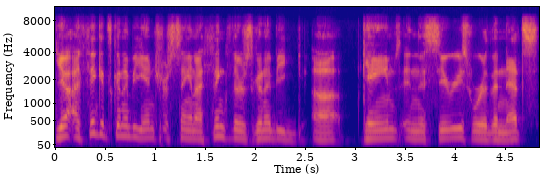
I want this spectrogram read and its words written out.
Yeah, I think it's going to be interesting. And I think there's going to be uh, games in this series where the Nets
